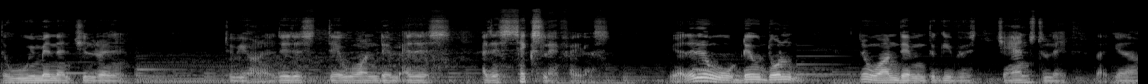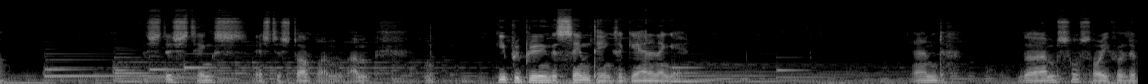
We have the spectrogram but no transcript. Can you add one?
the women and children to be honest. They just they want them as a as a sex slave i guess. Yeah they don't they don't they don't want them to give a chance to live like you know. This this things needs to stop. I'm i'm keep repeating the same things again and again. And the, i'm so sorry for the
